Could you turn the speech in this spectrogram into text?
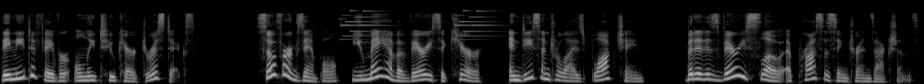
they need to favor only two characteristics. So, for example, you may have a very secure and decentralized blockchain, but it is very slow at processing transactions.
